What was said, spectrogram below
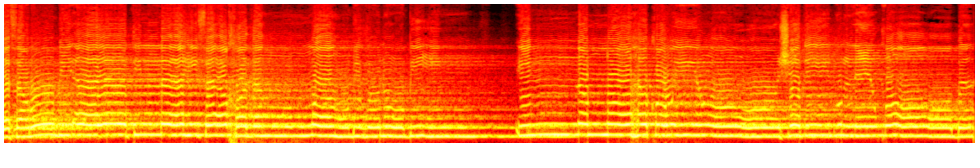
كفروا بآيات الله فأخذهم الله بذنوبهم. إن الله قوي شديد العقاب.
